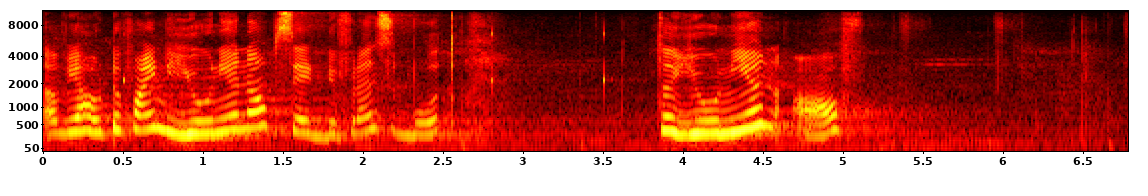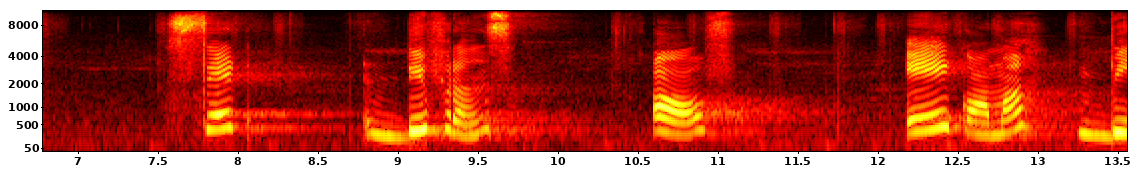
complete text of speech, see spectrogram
uh, we have to find union of set difference both so union of set difference of a comma b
